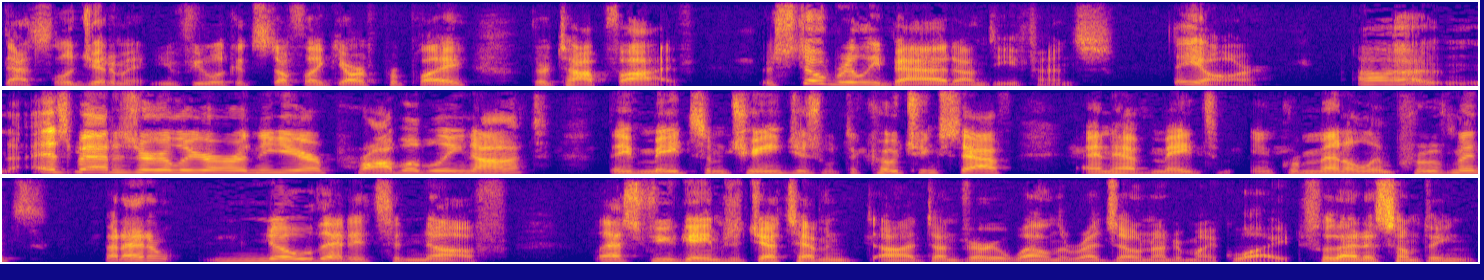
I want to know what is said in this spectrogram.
That's legitimate. If you look at stuff like yards per play, they're top five. They're still really bad on defense. They are. Uh, as bad as earlier in the year, probably not. They've made some changes with the coaching staff and have made some incremental improvements, but I don't know that it's enough. Last few games, the Jets haven't uh, done very well in the red zone under Mike White, so that is something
